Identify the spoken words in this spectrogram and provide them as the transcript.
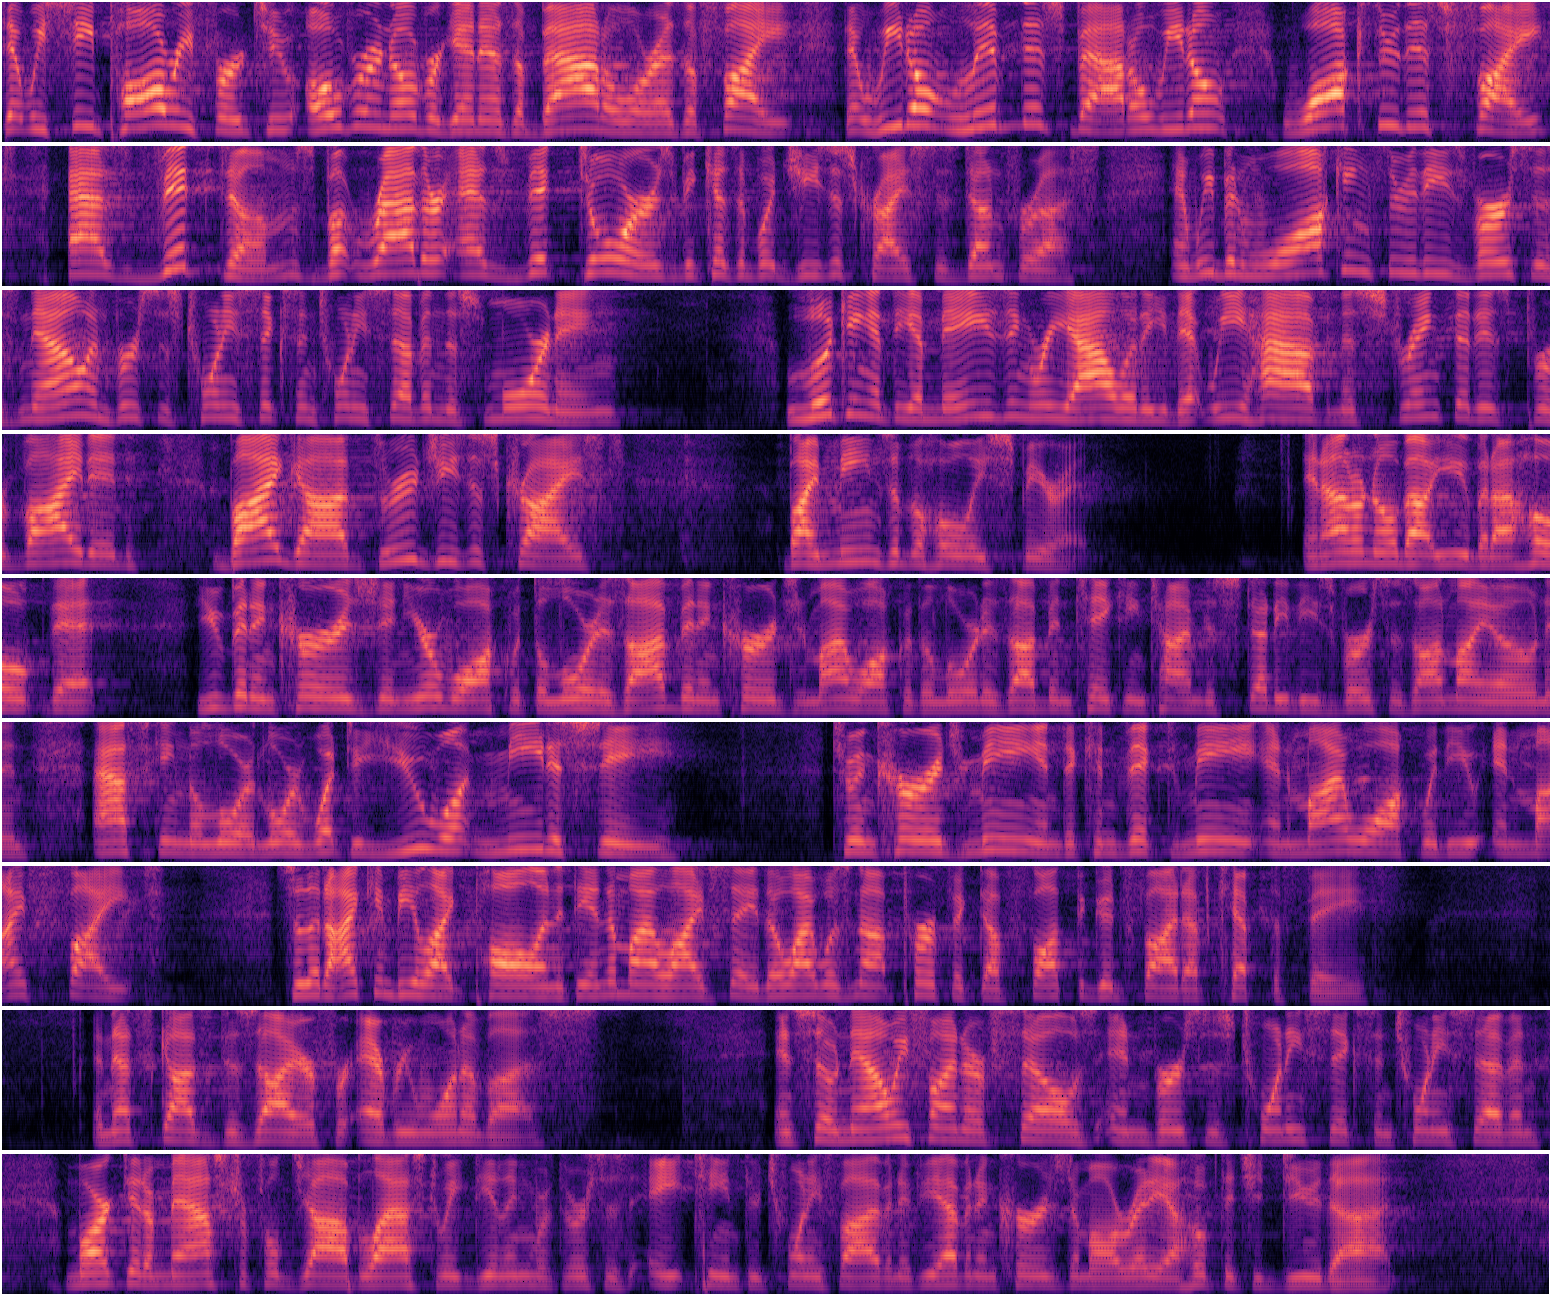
that we see Paul referred to over and over again as a battle or as a fight, that we don't live this battle, we don't walk through this fight as victims, but rather as victors because of what Jesus Christ has done for us. And we've been walking through these verses now in verses 26 and 27 this morning, looking at the amazing reality that we have and the strength that is provided by God through Jesus Christ by means of the Holy Spirit. And I don't know about you, but I hope that You've been encouraged in your walk with the Lord as I've been encouraged in my walk with the Lord as I've been taking time to study these verses on my own and asking the Lord, Lord, what do you want me to see to encourage me and to convict me in my walk with you, in my fight, so that I can be like Paul and at the end of my life say, though I was not perfect, I've fought the good fight, I've kept the faith. And that's God's desire for every one of us. And so now we find ourselves in verses 26 and 27. Mark did a masterful job last week dealing with verses 18 through 25. And if you haven't encouraged him already, I hope that you do that.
